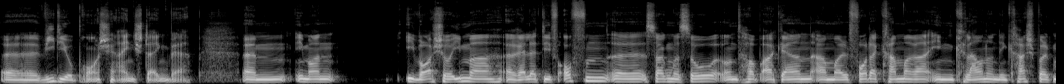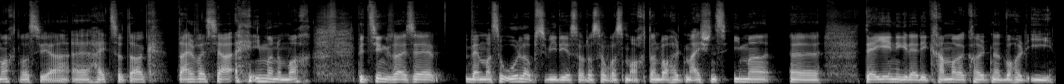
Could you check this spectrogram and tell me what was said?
äh, Videobranche einsteigen wäre. Ähm, ich meine, ich war schon immer relativ offen, äh, sagen wir so, und habe auch gern einmal vor der Kamera in Clown und in Kasperl gemacht, was ich ja äh, heutzutage teilweise ja immer noch mache. Beziehungsweise wenn man so Urlaubsvideos oder sowas macht, dann war halt meistens immer äh, derjenige, der die Kamera gehalten hat, war halt ich.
